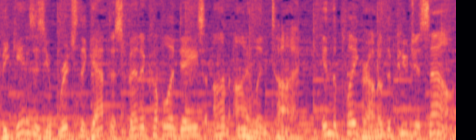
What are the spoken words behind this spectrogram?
It begins as you bridge the gap to spend a couple of days on island time in the playground of the Puget Sound.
